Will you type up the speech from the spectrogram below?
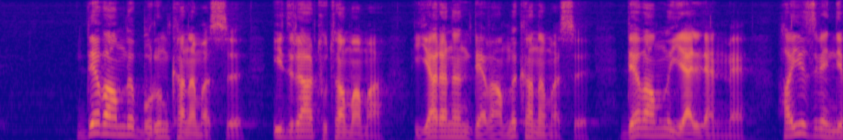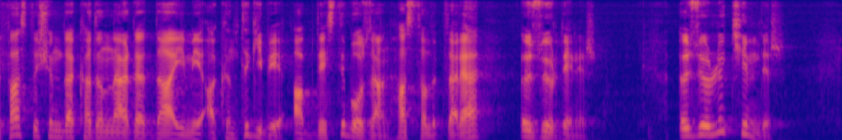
Devamlı burun kanaması, idrar tutamama, yaranın devamlı kanaması, devamlı yellenme, hayız ve nifas dışında kadınlarda daimi akıntı gibi abdesti bozan hastalıklara özür denir. Özürlü kimdir?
